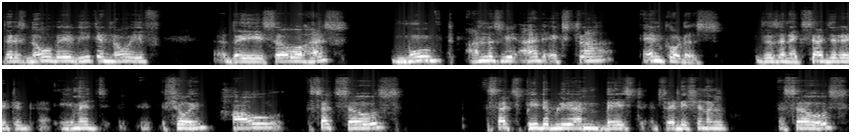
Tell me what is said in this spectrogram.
There is no way we can know if the servo has moved unless we add extra encoders. There's an exaggerated uh, image showing how such servos, such PWM based traditional servos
